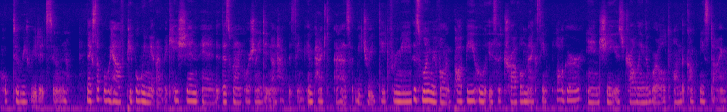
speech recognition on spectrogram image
hope to reread it soon. Next up we have People We Met on Vacation and this one unfortunately did not have the same impact as Read did for me. This one we're following Poppy who is a travel magazine blogger and she is traveling the world on the company's dime.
